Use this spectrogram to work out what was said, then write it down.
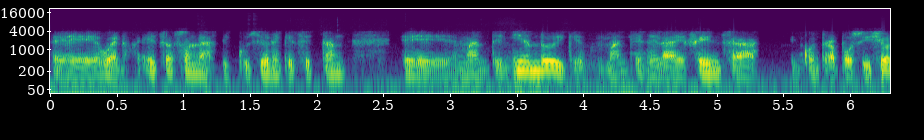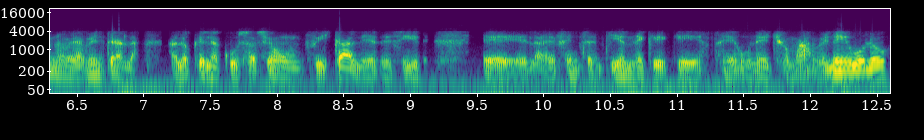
Eh, bueno, esas son las discusiones que se están manteniendo y que mantiene la defensa en contraposición obviamente a, a lo que es la acusación fiscal, es decir, eh, la defensa entiende que, es un hecho más benévolo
